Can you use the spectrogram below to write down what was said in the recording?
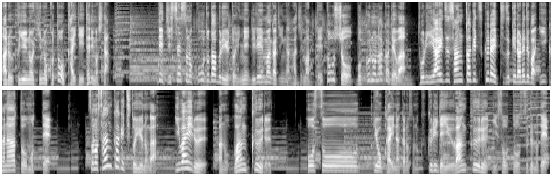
ある冬の日のことを書いていたりもした。で実際そのコード W というねリレーマガジンが始まって当初僕の中ではとりあえず3ヶ月くらい続けられればいいかなと思ってその3ヶ月というのがいわゆるあのワンクール放送業界なんかのそのくくりでいうワンクールに相当するので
